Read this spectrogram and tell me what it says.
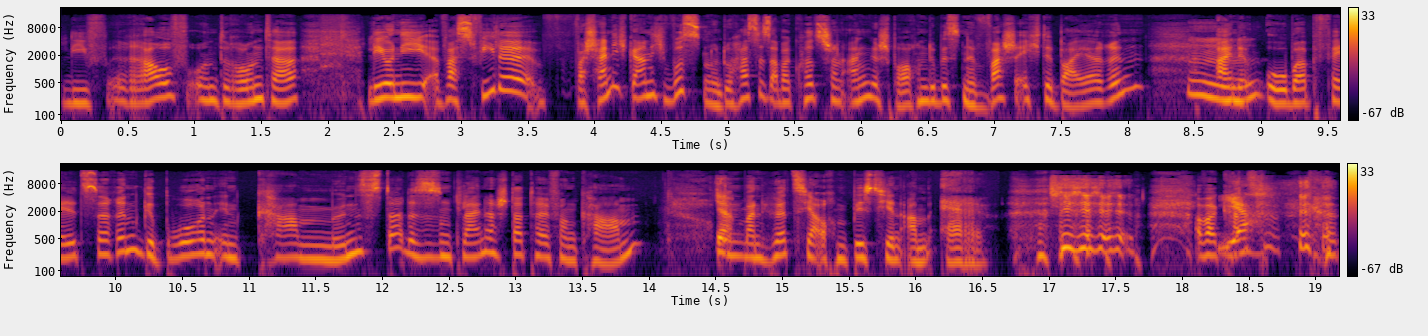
lief rauf und runter. Leonie, was viele wahrscheinlich gar nicht wussten, und du hast es aber kurz schon angesprochen, du bist eine waschechte Bayerin, mhm. eine Oberpfälzerin, geboren in Kam-Münster. Das ist ein kleiner Stadtteil von Kam. Ja. Und man hört es ja auch ein bisschen am R. Aber kannst, ja. du,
